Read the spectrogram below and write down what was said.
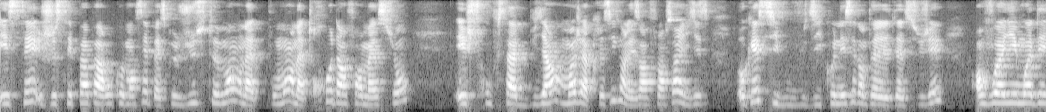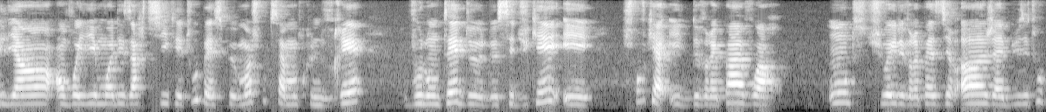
et c'est je sais pas par où commencer parce que justement on a pour moi on a trop d'informations et je trouve ça bien. Moi j'apprécie quand les influenceurs ils disent OK si vous vous y connaissez dans tel et tel sujet, envoyez-moi des liens, envoyez-moi des articles et tout parce que moi je trouve que ça montre une vraie volonté de, s'éduquer et je trouve qu'il devrait pas avoir honte, tu vois, il devrait pas se dire ah j'abuse et tout.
